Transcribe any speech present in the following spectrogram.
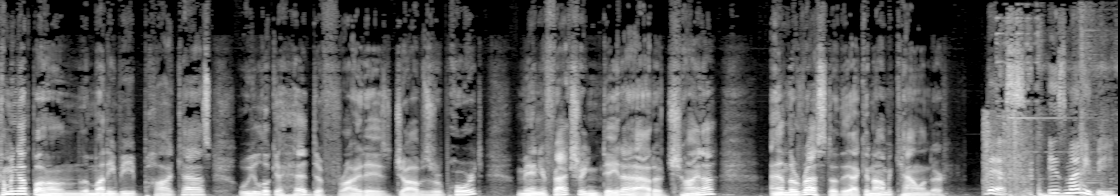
Coming up on the Money Beat podcast, we look ahead to Friday's jobs report, manufacturing data out of China, and the rest of the economic calendar. This is Money Beat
